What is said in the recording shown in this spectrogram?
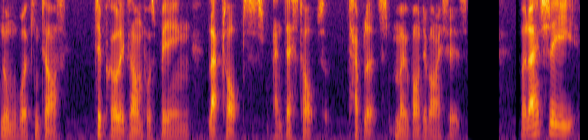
normal working tasks. Typical examples being laptops and desktops, tablets, mobile devices. But actually,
